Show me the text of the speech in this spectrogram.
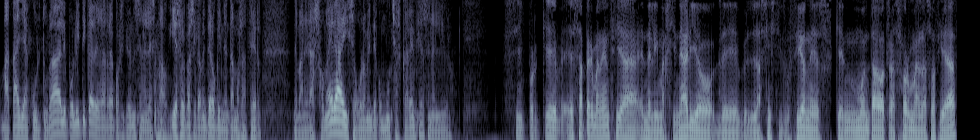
batalla cultural y política de guerra de posiciones en el Estado? Y eso es básicamente lo que intentamos hacer de manera somera y seguramente con muchas carencias en el libro. Sí, porque esa permanencia en el imaginario de las instituciones que en un montado transforman la sociedad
